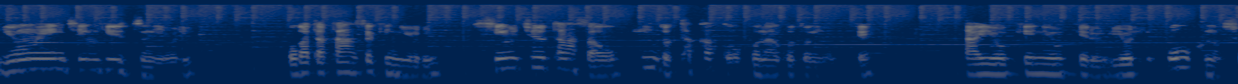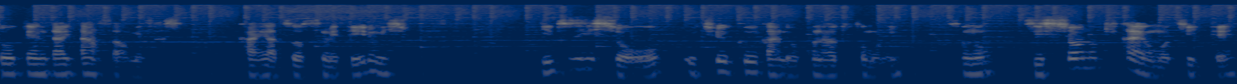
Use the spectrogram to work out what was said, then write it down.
イオンエンジン技術により、小型探査機による深宇宙探査を頻度高く行うことによって、太陽系におけるより多くの焦点大探査を目指し、開発を進めているミッションです。技術実証を宇宙空間で行うとともに、その実証の機会を用いて、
